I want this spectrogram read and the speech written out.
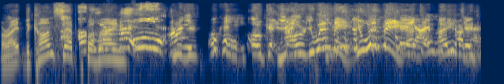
All right, the concept Oh, behind. yes. Oh, I okay. Okay, you, oh, you with me? You with me? Yeah, yeah, I- I'm I- I-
